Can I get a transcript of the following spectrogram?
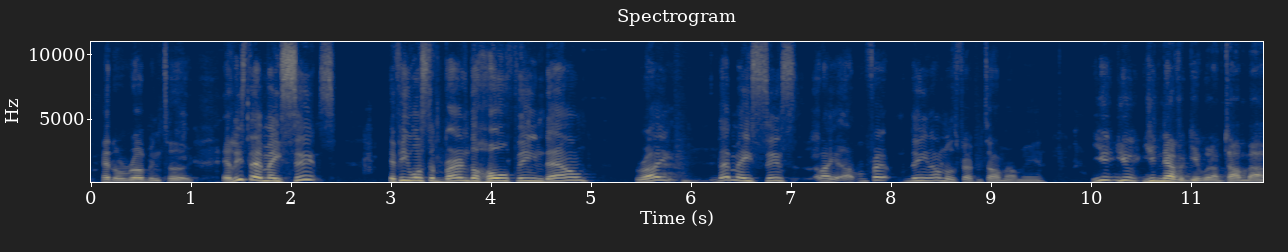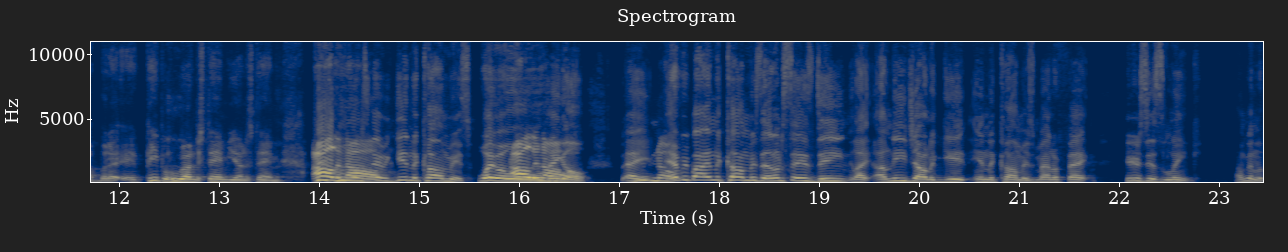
at a rub and tug. At least that makes sense. If he wants to burn the whole thing down, right? That makes sense. Like, uh, Fra- Dean, I don't know what Frapp you talking about, man. You you you never get what I'm talking about, but uh, people who understand me, understand me. All people in all, me, get in the comments. Wait, wait, wait, all wait, in hang all, on. Hey, you know, everybody in the comments that understands Dean, like I need y'all to get in the comments. Matter of fact, here's this link. I'm gonna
